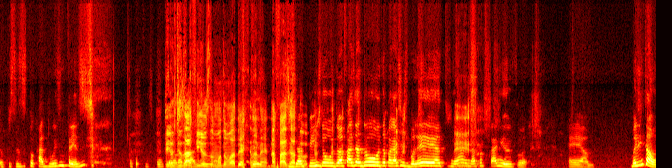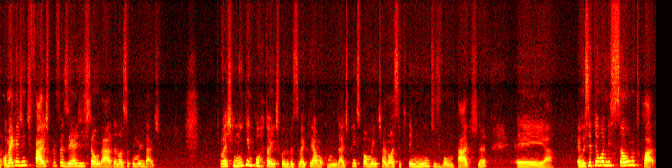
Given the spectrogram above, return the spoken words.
eu preciso tocar duas empresas. Tem os desafios do mundo moderno, né? Da fase desafios adulta. Desafios do, da fase adulta, pagar seus boletos, né? Isso. Dá para ficar nisso, né? É... Mas então, como é que a gente faz para fazer a gestão da, da nossa comunidade? Eu acho que muito importante quando você vai criar uma comunidade, principalmente a nossa, que tem muitos voluntários, né? É, é você ter uma missão muito clara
